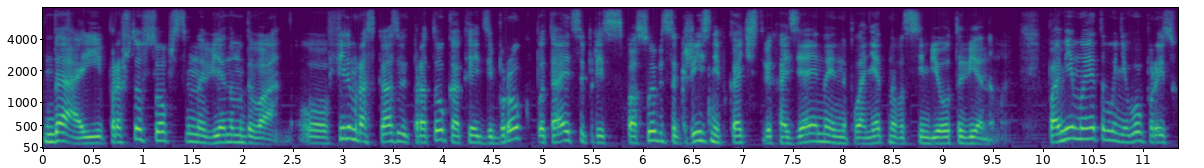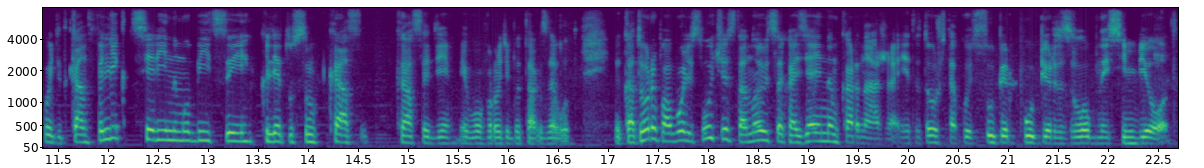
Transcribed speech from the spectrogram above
Да, и про что, собственно, «Веном 2». Фильм рассказывает про то, как Эдди Брок пытается приспособиться к жизни в качестве хозяина инопланетного симбиота Венома. Помимо этого, у него происходит конфликт с серийным убийцей Клетусом Касс Кассади, его вроде бы так зовут, который по воле случая становится хозяином Карнажа. Это тоже такой супер-пупер злобный симбиот.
